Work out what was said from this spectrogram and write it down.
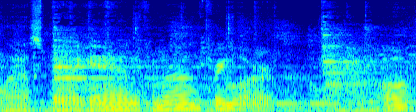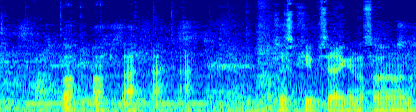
Last spin again. Come on, three more. Oh. Just keeps egging us on.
